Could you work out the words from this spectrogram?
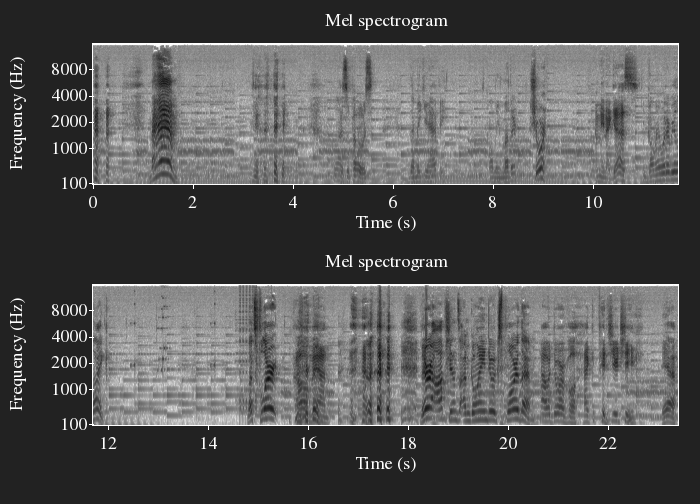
Mom! well, I suppose. That make you happy? Call me Mother? Sure. I mean, I guess. You can call me whatever you like. Let's flirt! Oh man, there are options. I'm going to explore them. how adorable! I could pinch your cheek. Yeah.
